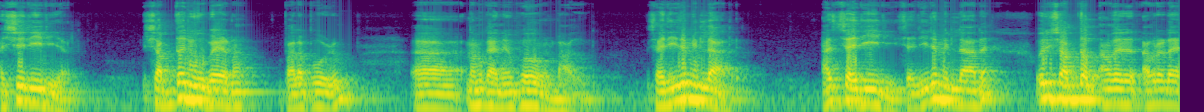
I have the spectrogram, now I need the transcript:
അശരീരിയ. ശബ്ദരൂപേണ പലപ്പോഴും നമുക്ക് അനുഭവം ഉണ്ടാകും ശരീരമില്ലാതെ അശരീരി ശരീരമില്ലാതെ ഒരു ശബ്ദം അവർ അവരുടെ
